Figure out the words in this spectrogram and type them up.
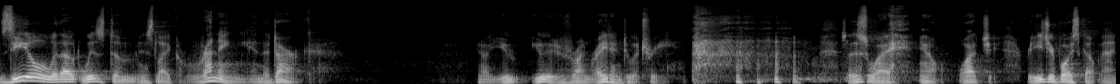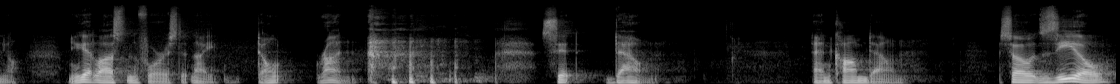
Zeal without wisdom is like running in the dark. You know, you, you just run right into a tree. so this is why, you know, watch, read your Boy Scout manual. When you get lost in the forest at night, don't run. Sit down and calm down. So zeal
